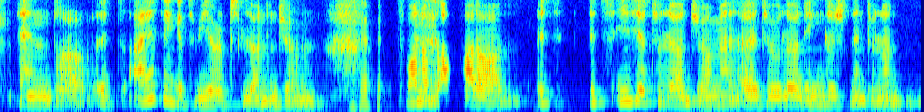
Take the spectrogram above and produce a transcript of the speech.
And uh, it's I think it's weird learning German. it's one of the harder. It's it's easier to learn German uh, to learn English than to learn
